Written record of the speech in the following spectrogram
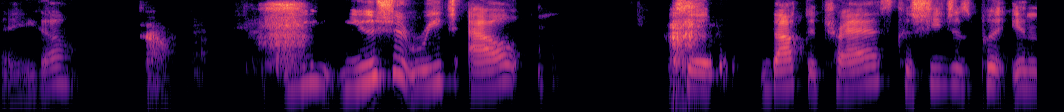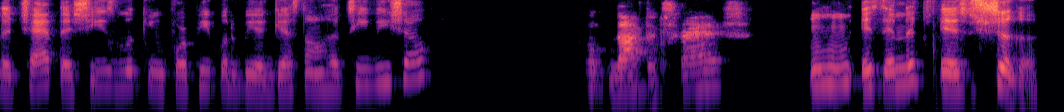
There you go. So You you should reach out to Dr. Trask because she just put in the chat that she's looking for people to be a guest on her TV show? Dr. Trask. Mm-hmm. It's in the it's sugar.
